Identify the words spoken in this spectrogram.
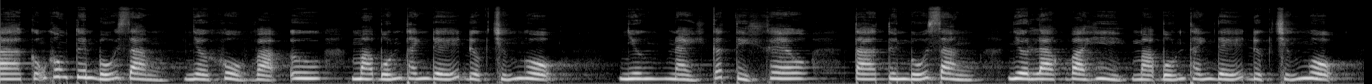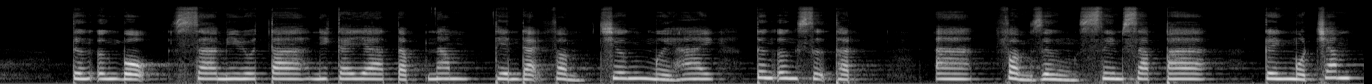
ta cũng không tuyên bố rằng nhờ khổ và ưu mà bốn thánh đế được chứng ngộ. Nhưng này các tỷ-kheo ta tuyên bố rằng nhờ lạc và hỷ mà bốn thánh đế được chứng ngộ. Tương ưng bộ, Samyutta Nikaya tập 5 Thiên Đại Phẩm chương 12 Tương ưng sự thật. A. Phẩm rừng Simsapa, Kinh 100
